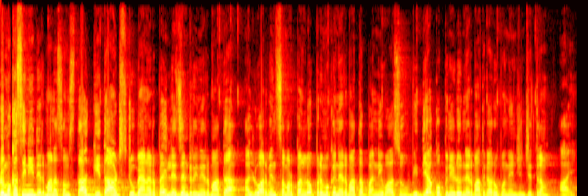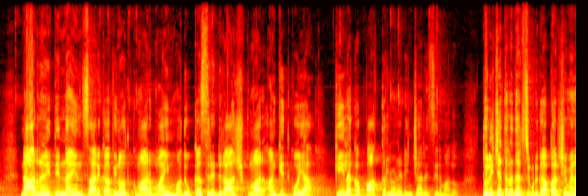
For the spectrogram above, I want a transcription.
ప్రముఖ సినీ నిర్మాణ సంస్థ గీతా ఆర్ట్స్ టూ బ్యానర్ పై లెజెండరీ నిర్మాత అల్లు అరవింద్ సమర్పణలో ప్రముఖ నిర్మాత బన్నివాసు విద్యా కొప్పినీడు నిర్మాతగా రూపొందించిన చిత్రం ఆయ్ నారణ నితిన్ నయన్ సారిక వినోద్ కుమార్ మైమ్ మధు కసిరెడ్డి రాజ్ కుమార్ అంకిత్ కోయ కీలక పాత్రలో నటించారు ఈ సినిమాలో. తొలి చిత్ర దర్శకుడిగా పరిచయమైన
